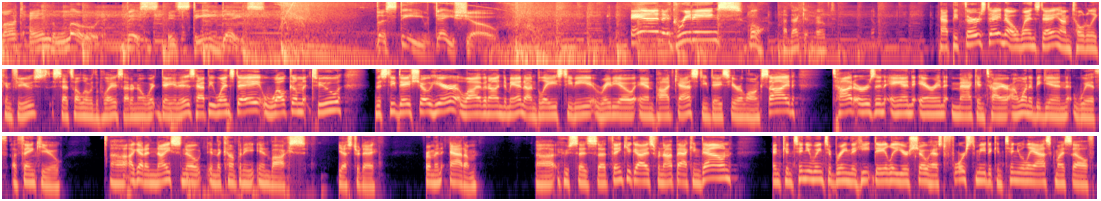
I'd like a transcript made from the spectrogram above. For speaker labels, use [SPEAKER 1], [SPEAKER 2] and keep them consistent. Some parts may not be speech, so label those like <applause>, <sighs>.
[SPEAKER 1] lock, and load. This is Steve Deace. The Steve Deace Show.
[SPEAKER 2] And greetings. Whoa, how'd that get moved? Happy Thursday. No, Wednesday. I'm totally confused. Sets all over the place. I don't know what day it is. Happy Wednesday. Welcome to the Steve Deace Show here, live and on demand on Blaze TV, radio, and podcast. Steve Deace here alongside Todd Erzen and Aaron McIntyre. I want to begin with a thank you. Uh, I got a nice note in the company inbox yesterday from an Adam uh, who says, uh, Thank you guys for not backing down and continuing to bring the heat daily. Your show has forced me to continually ask myself,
